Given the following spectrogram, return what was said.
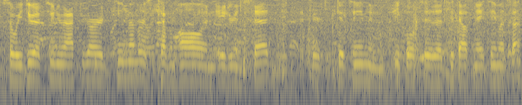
So we do have two new afterguard team members, Kevin Hall and Adrian Stead. It's a good team and equal to the 2008 team, I'd say.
